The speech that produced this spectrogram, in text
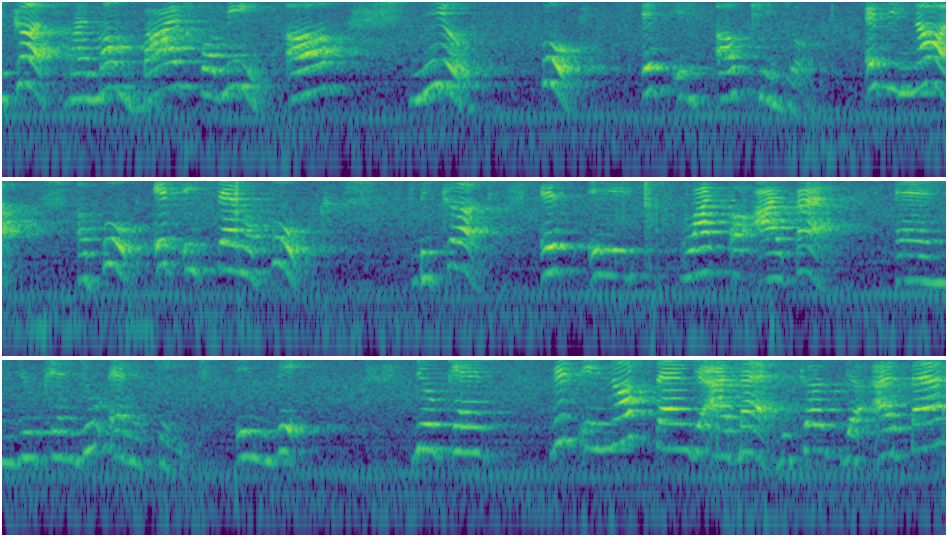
because my mom buy for me a news book. It is a Kindle. It is not a book. It is a book because it is like an iPad and you can do anything in this. You can. This is not same the iPad because the iPad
